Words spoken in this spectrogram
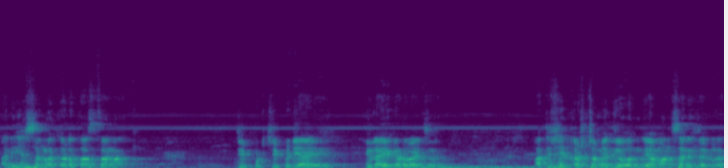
आणि हे सगळं करत असताना जी पुढची पिढी आहे तिलाही घडवायचं. अतिशय कष्टमय जीवन या माणसाने जगलं.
